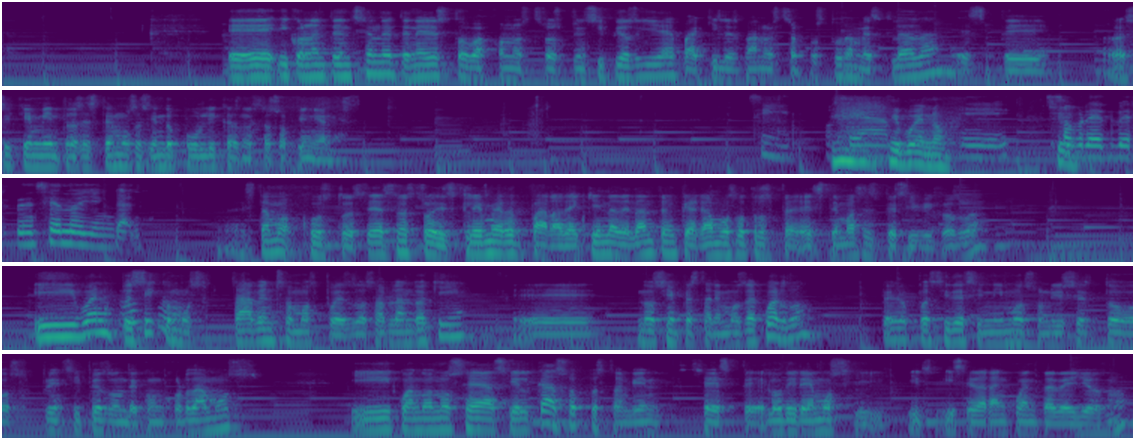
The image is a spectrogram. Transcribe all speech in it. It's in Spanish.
Eh, y con la intención de tener esto bajo nuestros principios guía, aquí les va nuestra postura mezclada, este, ahora sí que mientras estemos haciendo públicas nuestras opiniones. Sí, o sea, y bueno, sobre advertencia no hay engaño. Estamos justos, es nuestro disclaimer para de aquí en adelante, aunque hagamos otros este, más específicos, ¿va? Y bueno, pues sí, como saben, somos pues dos hablando aquí. Eh, no siempre estaremos de acuerdo, pero pues sí decidimos unir ciertos principios donde concordamos. Y cuando no sea así el caso, pues también este, lo diremos y, y se darán cuenta de ellos, ¿no?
